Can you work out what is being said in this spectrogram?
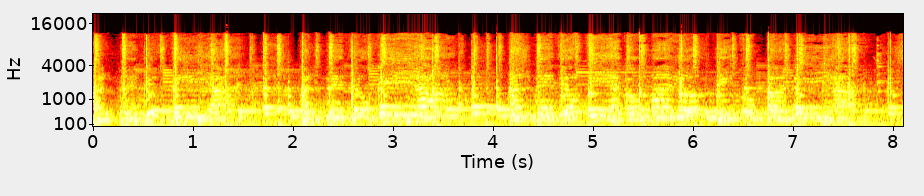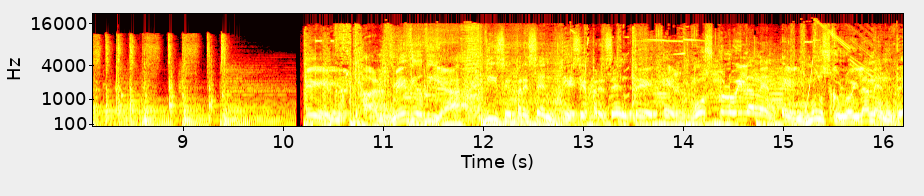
Al mediodía, Al Mediodía dice presente. Dice presente el músculo y la mente. El músculo y la mente.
